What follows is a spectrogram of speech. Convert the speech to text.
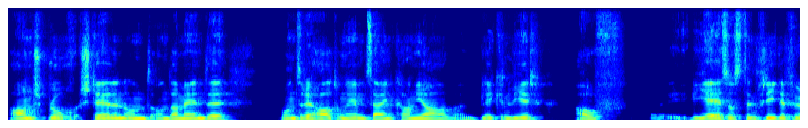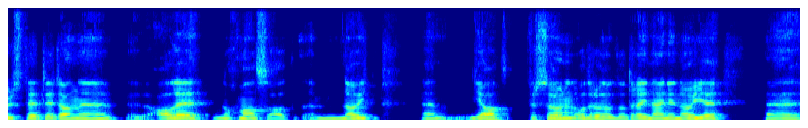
Anspruch stellen und, und am Ende unsere Haltung eben sein kann, ja, blicken wir auf Jesus, den Friedefürst, der, der dann äh, alle nochmals äh, neu äh, ja, versöhnen oder, oder in eine neue äh,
